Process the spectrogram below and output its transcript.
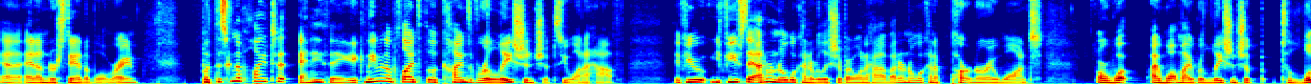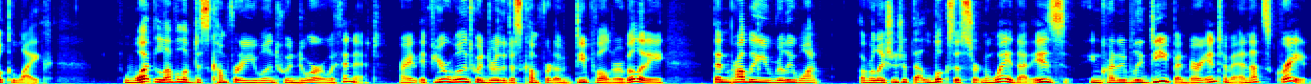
uh, and understandable, right? But this can apply to anything. It can even apply to the kinds of relationships you want to have. If you if you say I don't know what kind of relationship I want to have, I don't know what kind of partner I want or what I want my relationship to look like, what level of discomfort are you willing to endure within it, right? If you're willing to endure the discomfort of deep vulnerability, then probably you really want a relationship that looks a certain way that is incredibly deep and very intimate, and that's great.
